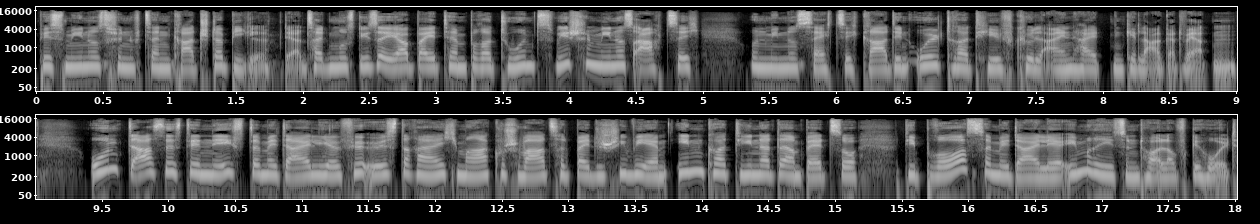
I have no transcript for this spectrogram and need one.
bis minus 15 Grad stabil. Derzeit muss dieser ja bei Temperaturen zwischen minus 80 und minus 60 Grad in Ultratiefkühleinheiten gelagert werden. Und das ist die nächste Medaille für Österreich. Marco Schwarz hat bei der Ski-WM in Cortina d'Ampezzo die Bronzemedaille im Riesentorlauf geholt.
